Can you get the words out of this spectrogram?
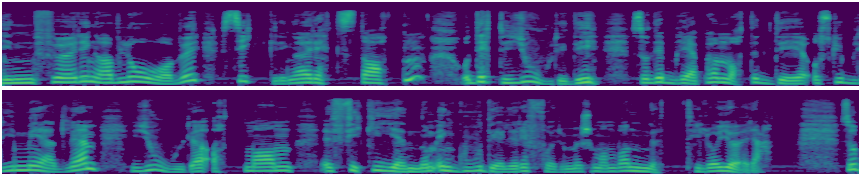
innføring av lover, sikring av rettsstaten. Og dette gjorde de. Så det ble på en måte det å skulle bli medlem gjorde at man eh, fikk igjennom en god del reformer som man var nødt til å gjøre. Så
